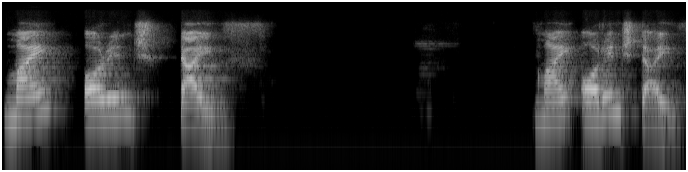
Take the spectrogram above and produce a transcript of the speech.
my orange ties. My orange ties.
